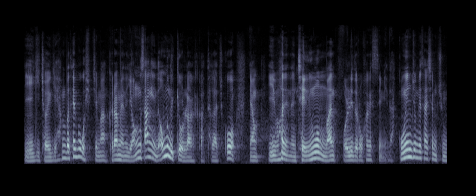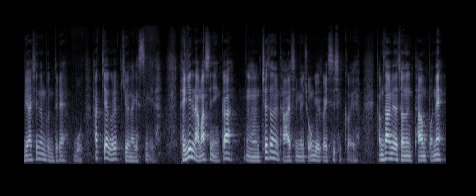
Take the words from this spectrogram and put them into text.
이 얘기 저 얘기 한번 해보고 싶지만 그러면은 영상이 너무 늦게 올라갈 것 같아가지고 그냥 이번에는 제 응원만 올리도록 하겠습니다. 공인중개사 시험 준비하시는 분들의 뭐 합격을 기원하 겠습니다. 100일 남았으니까 음, 최선을 다하시면 좋은 결과 있으실 거예요. 감사합니다. 저는 다음번에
